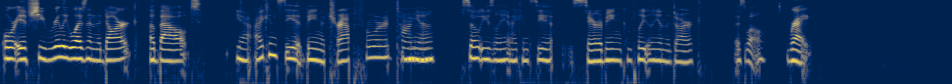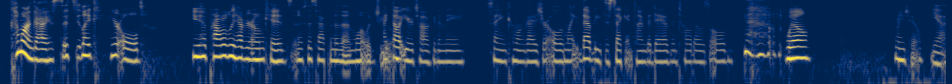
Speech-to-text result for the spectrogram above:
or if she really was in the dark about Yeah, I can see it being a trap for Tawnya Mhm. so easily, and I can see it, Sarah being completely in the dark as well. right. Come on, guys. It's like you're old. You have probably have your own kids, and if this happened to them, what would you? I thought you were talking to me, saying, "Come on, guys, you're old." I'm like, that'd be the second time today I've been told I was old. Well, me too. Yeah,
